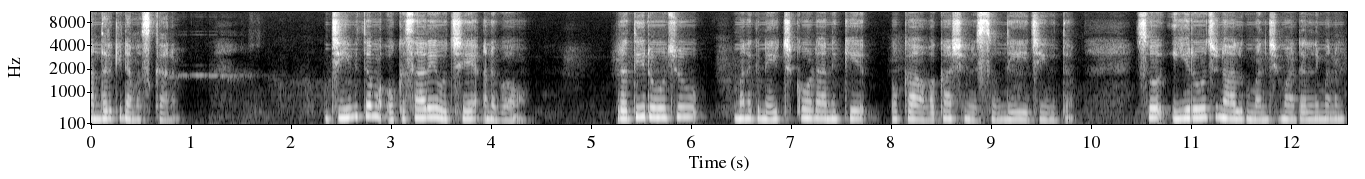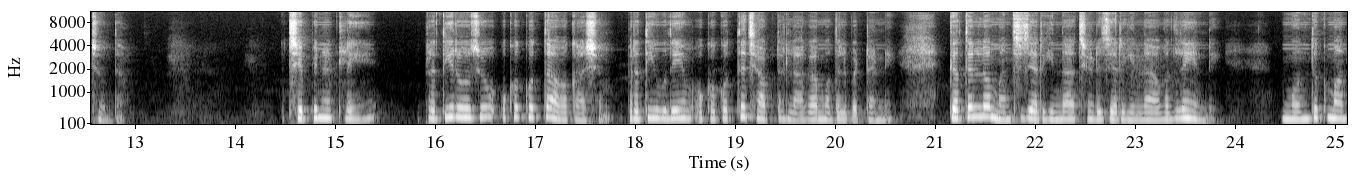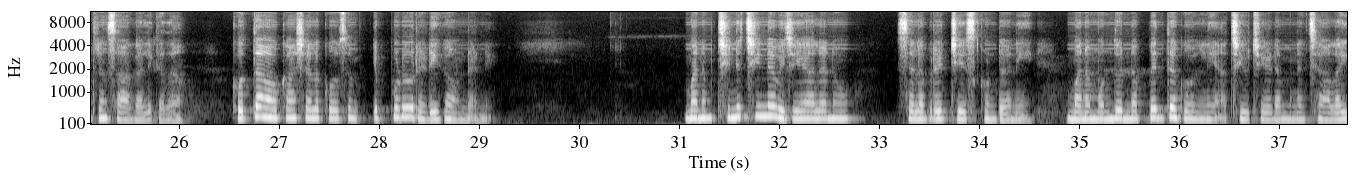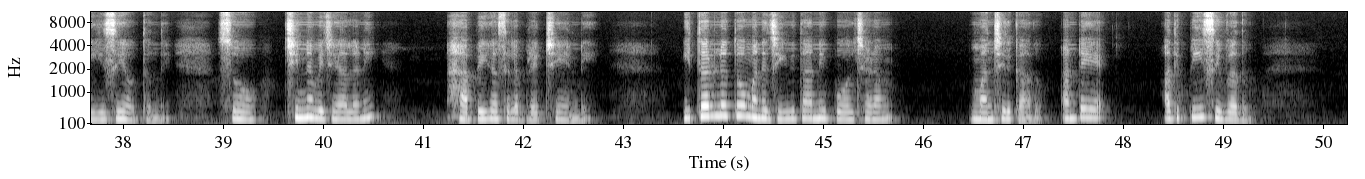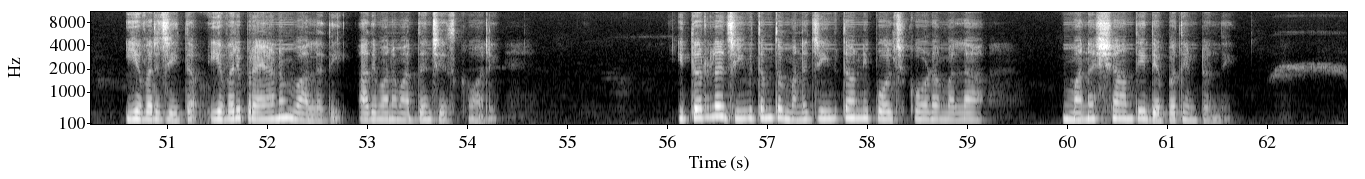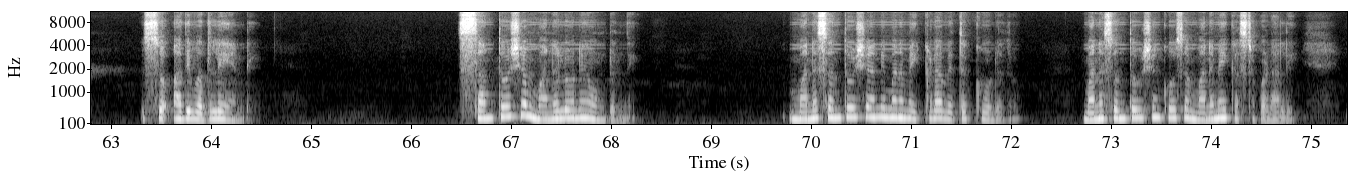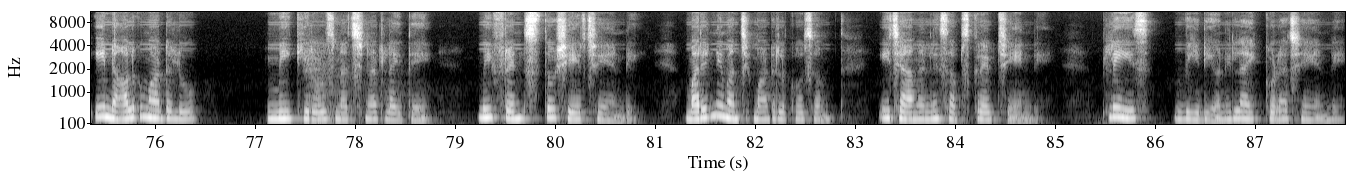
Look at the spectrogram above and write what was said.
అందరికీ నమస్కారం. జీవితం ఒకసారి వచ్చే అనుభవం. ప్రతిరోజు మనకు నేర్చుకోవడానికి ఒక అవకాశం ఇస్తుంది ఈ జీవితం. సో ఈరోజు నాలుగు మంచి మాటల్ని మనం చూద్దాం. చెప్పినట్లే ప్రతిరోజు ఒక కొత్త అవకాశం ప్రతి ఉదయం ఒక కొత్త చాప్టర్ లాగా మొదలుపెట్టండి గతంలో మంచి జరిగిందా చెడు జరిగిందా వదిలేయండి. ముందుకు మాత్రం సాగాలి కదా. కొత్త అవకాశాల కోసం ఎప్పుడూ రెడీగా ఉండండి. మనం చిన్న చిన్న విజయాలను సెలబ్రేట్ చేసుకుంటూనే మన ముందున్న పెద్ద గోల్ని అచీవ్ చేయడం మనకు చాలా ఈజీ అవుతుంది. సో చిన్న విజయాలని హ్యాపీగా సెలబ్రేట్ చేయండి. ఇతరులతో మన జీవితాన్ని పోల్చడం మంచిది కాదు. అంటే అది పీస్ ఇవ్వదు. ఎవరి జీతం ఎవరి ప్రయాణం వాళ్ళది. అది మనం అర్థం చేసుకోవాలి. ఇతరుల జీవితంతో మన జీవితాన్ని పోల్చుకోవడం వల్ల మనశ్శాంతి దెబ్బతింటుంది. సో అది వదిలేయండి. సంతోషం మనలోనే ఉంటుంది. మన సంతోషాన్ని మనం ఎక్కడా వెతకూడదు మన సంతోషం కోసం మనమే కష్టపడాలి. ఈ నాలుగు మాటలు మీకు ఈరోజు నచ్చినట్లయితే మీ ఫ్రెండ్స్తో షేర్ చేయండి. మరిన్ని మంచి మాటల కోసం ఈ ఛానల్ని సబ్స్క్రైబ్ చేయండి. ప్లీజ్ వీడియోని లైక్ కూడా చేయండి.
